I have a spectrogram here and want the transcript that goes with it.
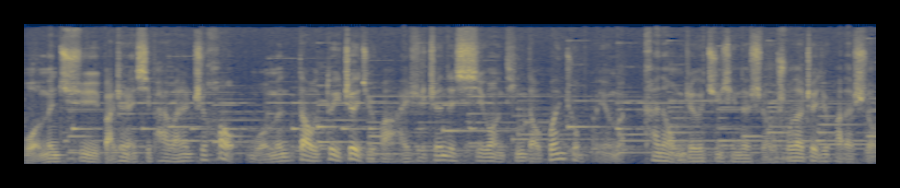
我们去把这场戏拍完了之后，我们到对这句话还是真的希望听到观众朋友们看到我们这个剧情的时候，说到这句话的时候，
